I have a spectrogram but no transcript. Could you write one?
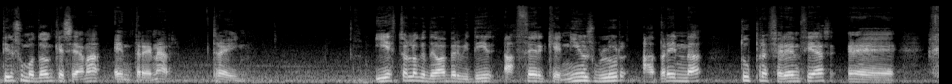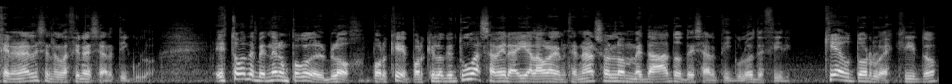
tienes un botón que se llama entrenar, train. Y esto es lo que te va a permitir hacer que NewsBlur aprenda tus preferencias eh, generales en relación a ese artículo. Esto va a depender un poco del blog. ¿Por qué? Porque lo que tú vas a ver ahí a la hora de entrenar son los metadatos de ese artículo. Es decir, qué autor lo ha escrito,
